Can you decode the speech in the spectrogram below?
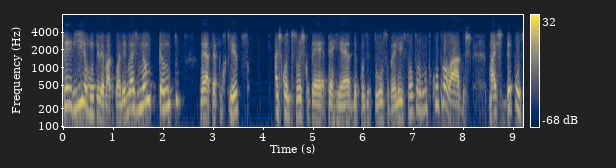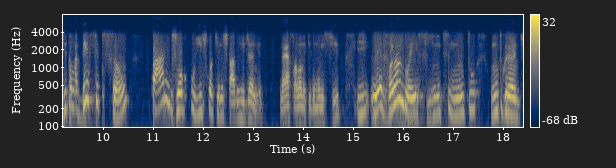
Seria muito elevado com a pandemia, mas não tanto, né, até porque as condições que o TRE depositou sobre a eleição foram muito controladas, mas depositam uma decepção para o jogo político aqui no estado do Rio de Janeiro, né? falando aqui do município, e levando esse índice muito, muito grande.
